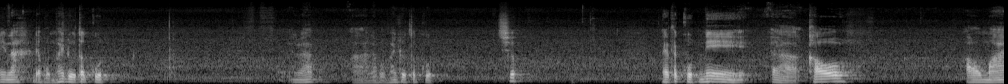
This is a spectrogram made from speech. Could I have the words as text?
นี่นะเดี๋ยวผมให้ดูตะกุดนะครับอ่าแล้วผมให้ดูตะกุดชึบในตะกุดนี่เอ่อเขาเอาไม้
